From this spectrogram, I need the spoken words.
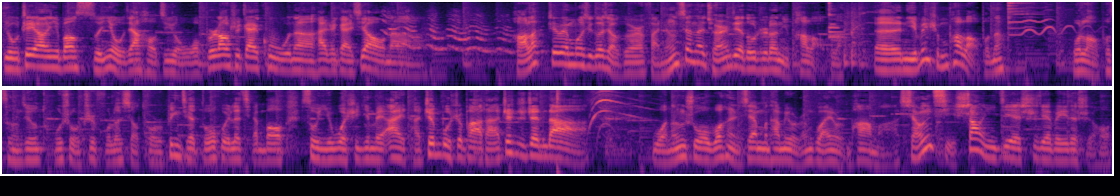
有这样一帮损友加好基友，我不知道是该哭呢，还是该笑呢？好了，这位墨西哥小哥，反正现在全世界都知道你怕老婆了。呃，你为什么怕老婆呢？我老婆曾经徒手制服了小偷，并且夺回了钱包，所以我是因为爱她，真不是怕她，这是真的。我能说我很羡慕他们有人管有人怕吗？想起上一届世界杯的时候，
